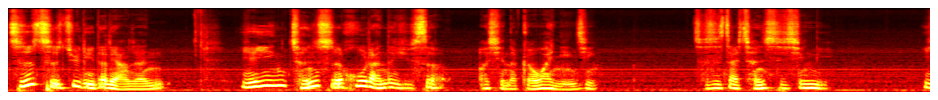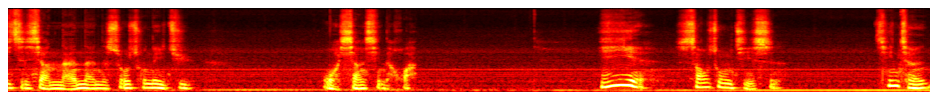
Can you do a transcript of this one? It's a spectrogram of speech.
咫尺距离的两人，也因诚实忽然的语塞而显得格外宁静。只是在诚实心里，一直想喃喃的说出那句“我相信”的话。一夜稍纵即逝，清晨，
